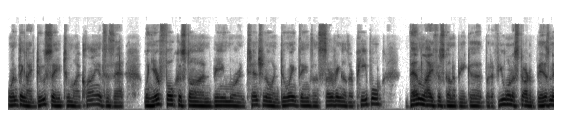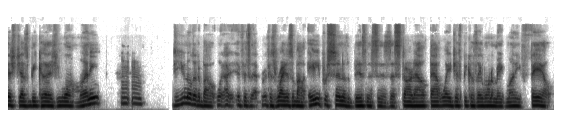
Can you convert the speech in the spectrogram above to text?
one thing I do say to my clients is that when you're focused on being more intentional and doing things and serving other people, then life is going to be good. But if you want to start a business just because you want money, do you know that about if it's if it's right it's about 80% of the businesses that start out that way just because they want to make money fail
